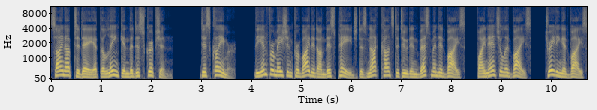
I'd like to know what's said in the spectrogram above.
Sign up today at the link in the description. Disclaimer The information provided on this page does not constitute investment advice, financial advice, trading advice,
